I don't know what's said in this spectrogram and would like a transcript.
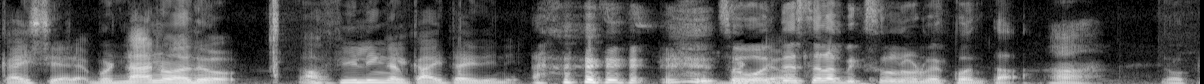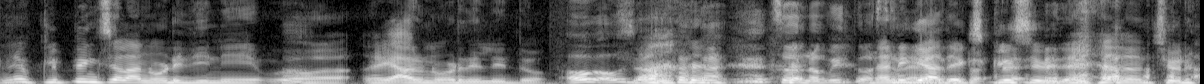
ಕಾಯಿಸ್ತಿದ್ದಾರೆ ಬಟ್ ನಾನು ಅದು ಆ ಫೀಲಿಂಗ್ ಅಲ್ಲಿ ಕಾಯ್ತಾ ಇದ್ದೀನಿ. ಸೊ ಒಂದೇ ಸಲ ಬಿಕ್ಸ್ ನೋಡ್ಬೇಕು ಅಂತ. ಹಾ. ಓಕೆ ನೀವು ಕ್ಲಿಪ್ಪಿಂಗ್ಸ್ ಎಲ್ಲ ನೋಡಿದ್ದೀನಿ ಯಾರು ನೋಡ್ದಿಲ್ಲಿದ್ದು. ಸೊ ನಮಗೆ ನನಗೆ ಅದು ಎಕ್ಸ್ಕ್ಲೂಸಿವ್ ಇದೆ ಅದೊಂಚೂರು.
